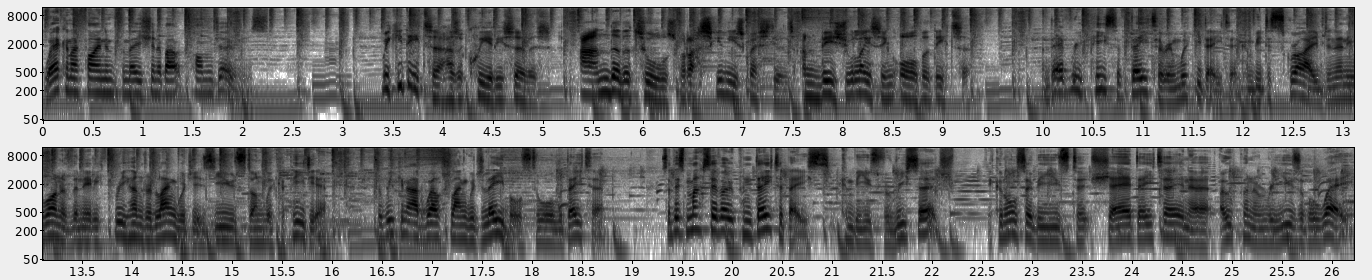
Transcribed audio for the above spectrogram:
Where can I find information about Tom Jones? Wikidata has a query service and other tools for asking these questions and visualizing all the data. And every piece of data in Wikidata can be described in any one of the nearly 300 languages used on Wikipedia, so we can add Welsh language labels to all the data. So this massive open database can be used for research, it can also be used to share data in an open and reusable way,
